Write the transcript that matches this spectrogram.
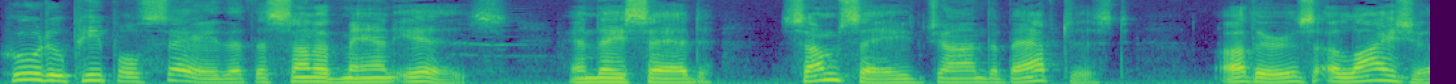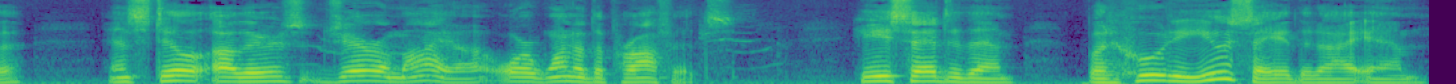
Who do people say that the Son of Man is? And they said, Some say John the Baptist, others Elijah, and still others Jeremiah or one of the prophets. He said to them, But who do you say that I am?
